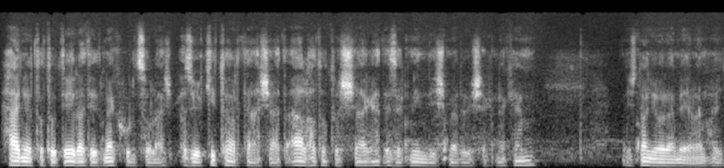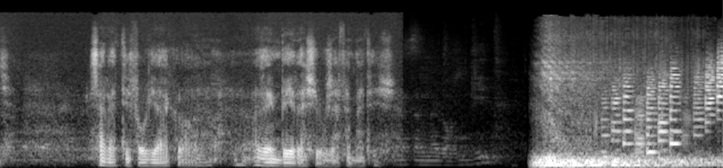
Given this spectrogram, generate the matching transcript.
hányatatott életét, meghurcolás, az ő kitartását, álhatatosságát, ezek mind ismerősek nekem, és nagyon remélem, hogy szeretni fogják az én Béres Józsefemet is. Thank you.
